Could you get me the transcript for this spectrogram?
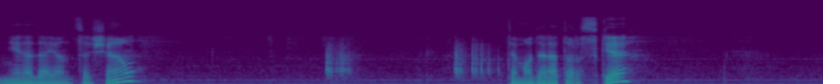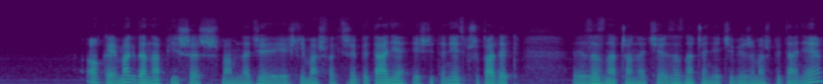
nie nadające się. Te moderatorskie. Ok, Magda napiszesz, mam nadzieję, jeśli masz faktycznie pytanie. Jeśli to nie jest przypadek, y, zaznaczone zaznaczenie ciebie, że masz pytanie.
